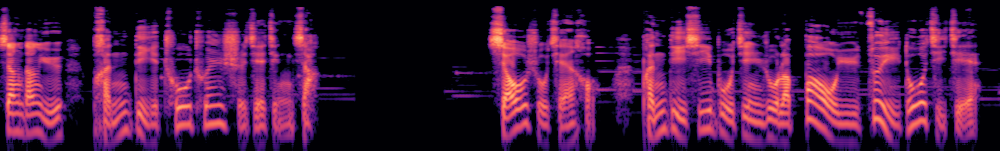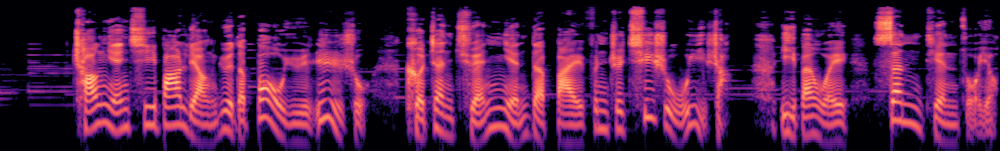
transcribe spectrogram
相当于盆地初春时节景象。小暑前后，盆地西部进入了暴雨最多季节，常年七八两月的暴雨日数可占全年的百分之七十五以上，一般为三天左右。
